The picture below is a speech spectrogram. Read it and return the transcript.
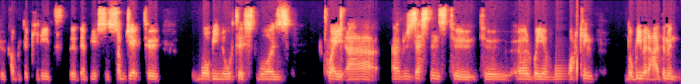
who cover the period that the abuse is subject to what we noticed was quite a, a resistance to to our way of working. But we were adamant,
